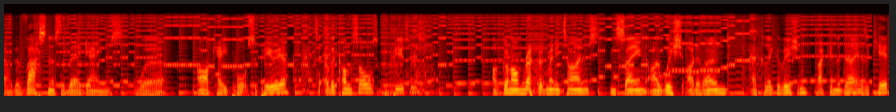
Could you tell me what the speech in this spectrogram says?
uh, the vastness of their games were arcade port superior to other consoles and computers. I've gone on record many times in saying I wish I'd have owned a ColecoVision back in the day as a kid.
